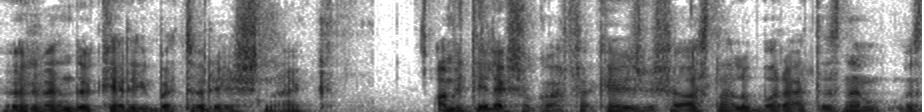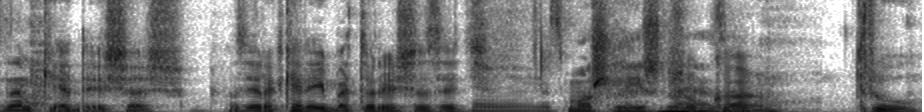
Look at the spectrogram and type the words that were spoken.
örvendő kerékbetörésnek. Ami tényleg sokkal kevésbé felhasználó barát, ez nem, ez nem kérdéses. Azért a kerékbetörés az egy ez most is sokkal nehezen. true.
